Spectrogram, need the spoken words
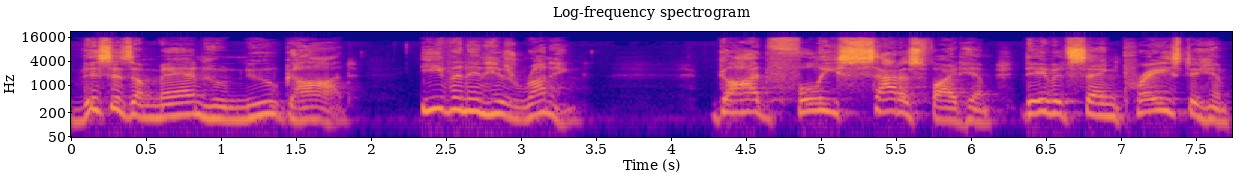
This is a man who knew God, even in his running. God fully satisfied him. David sang praise to him.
